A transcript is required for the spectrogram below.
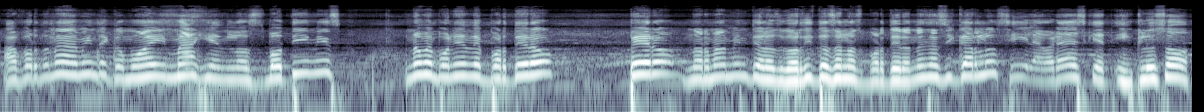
afortunadamente, como hay magia en los botines, no me ponían de portero pero normalmente los gorditos son los porteros, ¿no es así, Carlos? Sí, la verdad es que incluso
